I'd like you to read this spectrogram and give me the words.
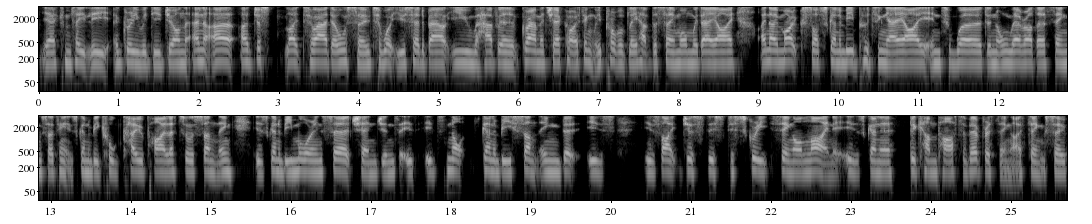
yeah, completely agree with you, Jon. And uh, I'd just like to add also to what you said about you have a grammar checker. I think we probably have the same one with AI. I know Microsoft's going to be putting AI into Word and all their other things. I think it's going to be called Copilot or something. It's going to be more in search engines. It, it's not going to be something that is is like just this discrete thing online. It is going to become part of everything, I think. So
